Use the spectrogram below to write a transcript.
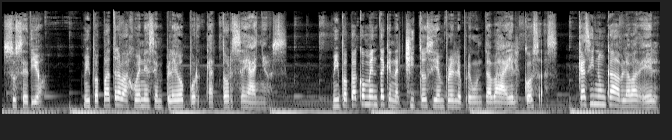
sucedió. Mi papá trabajó en ese empleo por 14 años. Mi papá comenta que Nachito siempre le preguntaba a él cosas, Casi nunca hablaba de él.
